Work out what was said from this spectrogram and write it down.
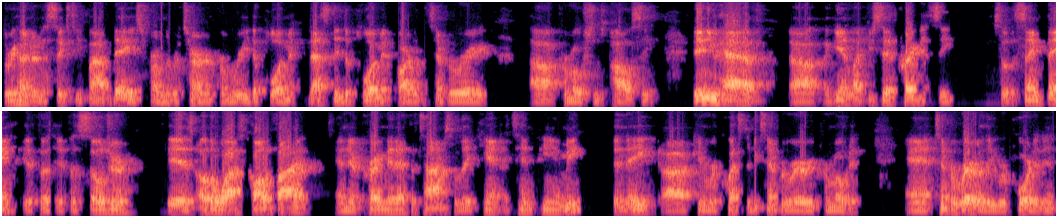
365 days from the return from redeployment. That's the deployment part of the temporary uh, promotions policy. Then you have, uh, again, like you said, pregnancy. So the same thing. If a, if a soldier is otherwise qualified and they're pregnant at the time, so they can't attend PME, then they uh, can request to be temporarily promoted and temporarily reported and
